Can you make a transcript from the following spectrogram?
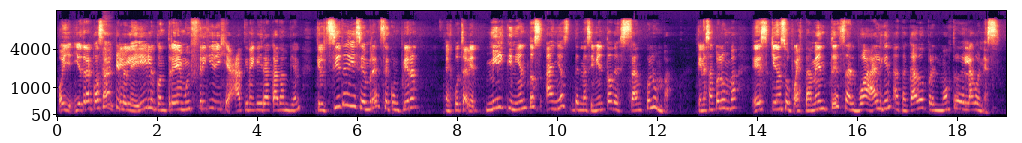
Oye, y otra cosa que lo leí, lo encontré muy friki y dije, ah, tiene que ir acá también, que el 7 de diciembre se cumplieron, escucha bien, 1500 años del nacimiento de San Columba. ¿Quién es San Columba? Es quien supuestamente salvó a alguien atacado por el monstruo del lago Ness.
